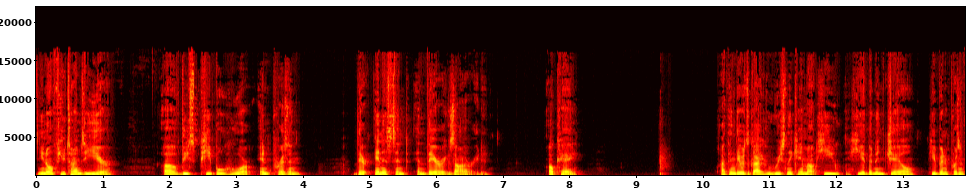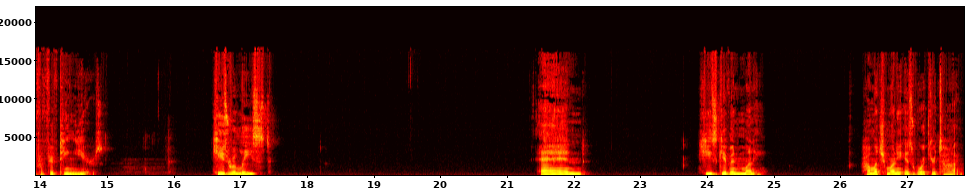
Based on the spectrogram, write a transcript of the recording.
you know, a few times a year of these people who are in prison. They're innocent and they're exonerated. Okay. I think there was a guy who recently came out. He, he had been in jail. He had been in prison for 15 years. He's released. And he's given money. How much money is worth your time?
